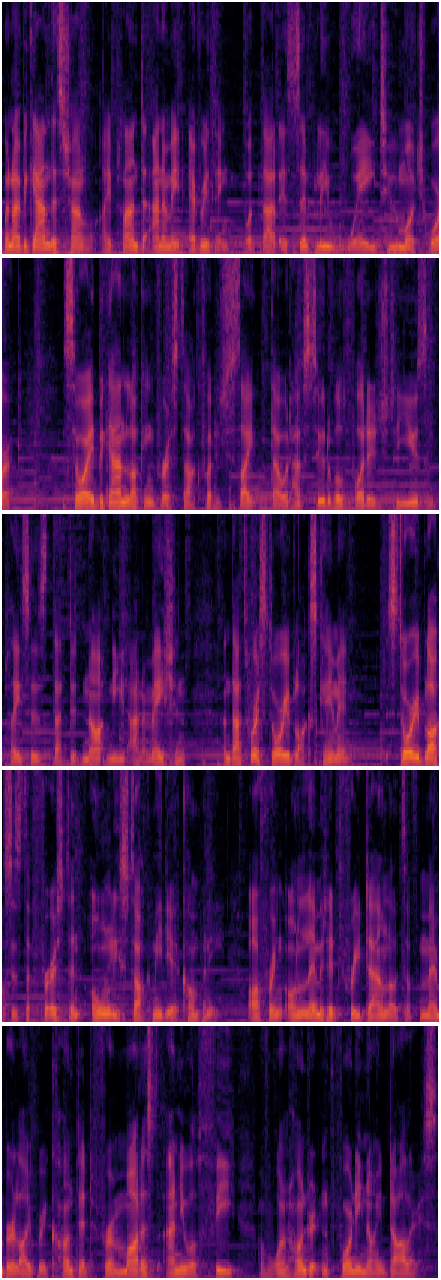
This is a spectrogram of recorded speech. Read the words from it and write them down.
When I began this channel, I planned to animate everything, but that is simply way too much work. So I began looking for a stock footage site that would have suitable footage to use in places that did not need animation, and that's where Storyblocks came in. Storyblocks is the first and only stock media company, offering unlimited free downloads of member library content for a modest annual fee of $149.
